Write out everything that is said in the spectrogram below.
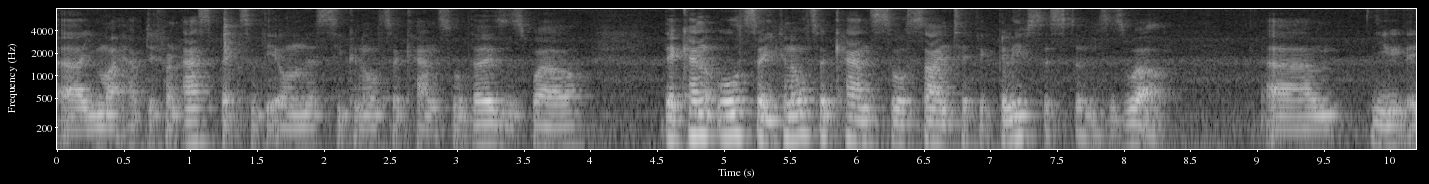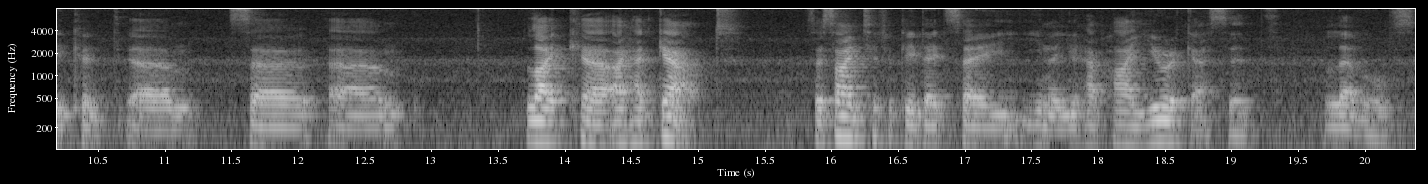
Uh, you might have different aspects of the illness. You can also cancel those as well. They can also you can also cancel scientific belief systems as well. Um, you, you could um, so um, like uh, I had gout. So scientifically, they'd say you know you have high uric acid levels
